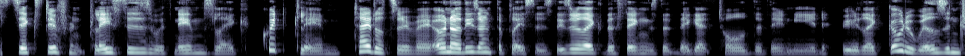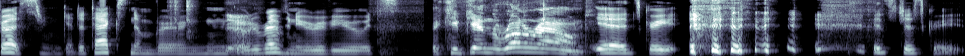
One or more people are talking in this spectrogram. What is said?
six different places with names like quit claim, title survey. Oh no, these aren't the places. These are like the things that they get told that they need. You like go to wills and trusts and get a tax number and Yeah. go to revenue review. It's They keep getting the runaround. yeah, it's great. it's just great.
